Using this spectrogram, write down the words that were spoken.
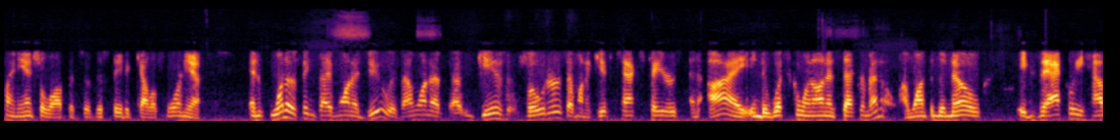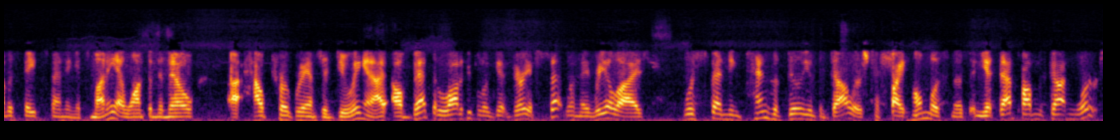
Financial Officer of the state of California. And one of the things I want to do is I want to uh, give voters, I want to give taxpayers an eye into what's going on in Sacramento. I want them to know exactly how the state's spending its money. I want them to know uh, how programs are doing. And I, I'll bet that a lot of people will get very upset when they realize we're spending tens of billions of dollars to fight homelessness, and yet that problem's gotten worse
